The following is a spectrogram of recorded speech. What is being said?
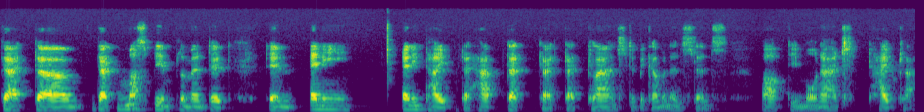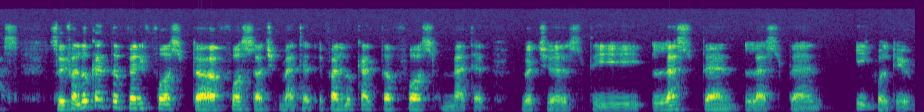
that um, that must be implemented in any any type that have that that that plans to become an instance of the monad type class. So if I look at the very first uh, first such method, if I look at the first method, which is the less than less than equal to.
